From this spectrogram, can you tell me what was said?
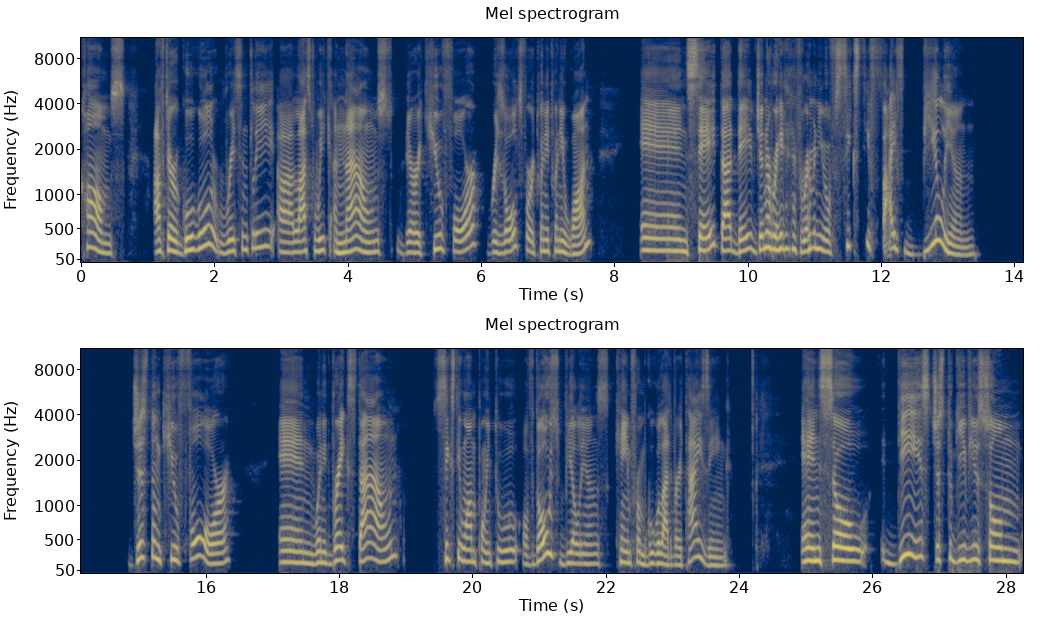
comes after Google recently uh, last week announced their Q4 results for 2021 and say that they've generated a revenue of 65 billion just on Q4. And when it breaks down, 61.2 of those billions came from Google advertising. And so this, just to give you some,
